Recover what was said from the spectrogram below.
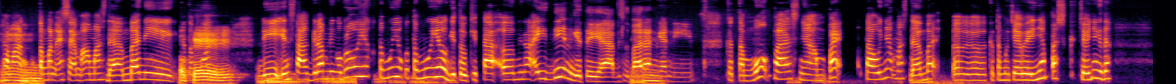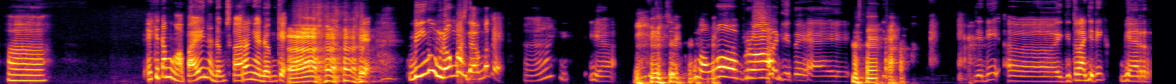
sama Mm-mm. teman SMA Mas Damba nih ketemuan di Instagram nih ngobrol oh ya ketemu yuk ketemu yuk gitu kita eh, minal aidin gitu ya habis lebaran Hmm. kan nih ketemu pas nyampe taunya Mas Damba eh, ketemu ceweknya pas ceweknya kita eh eh kita mau ngapain Adam sekarang ya Adam kayak Ah. Iya. bingung dong Mas Damba kayak Hah? ya mau ngobrol gitu ya jadi uh, gitulah jadi biar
